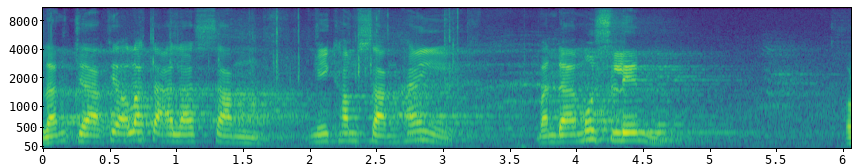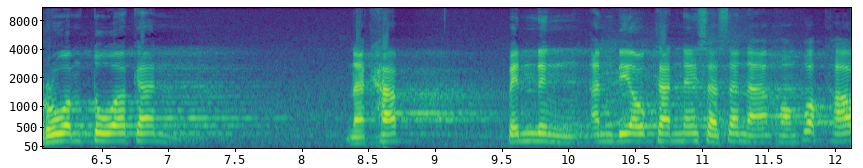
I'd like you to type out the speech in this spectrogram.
หลังจากที่อัลลอฮฺตะอาลาสั่งมีคำสั่งให้บรรดามุสลิม รวมตัวกันนะครับ เป็นหนึ่งอันเดียวกันในศาสนาของพวกเขา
